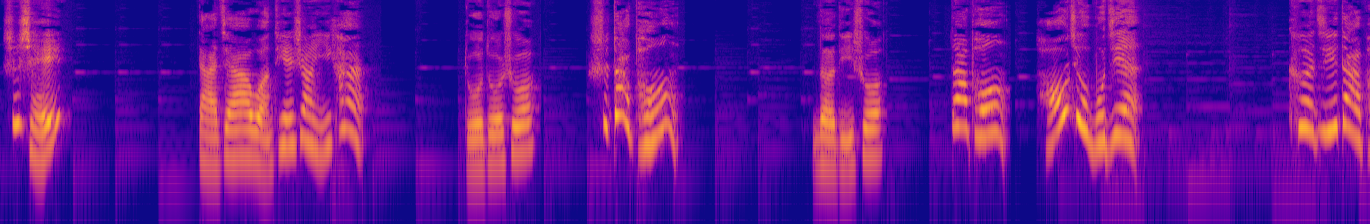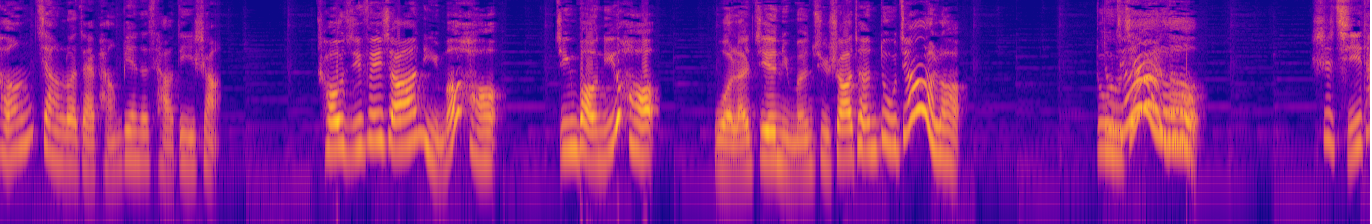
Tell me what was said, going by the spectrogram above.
是谁？大家往天上一看，多多说：“是大鹏。”乐迪说：“大鹏，好久不见。”客机大鹏降落在旁边的草地上。超级飞侠，你们好！金宝，你好！我来接你们去沙滩度假了。度假喽！是其他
